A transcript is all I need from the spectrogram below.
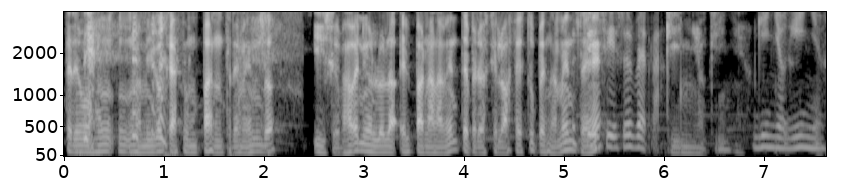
Tenemos un, un amigo que hace un pan tremendo y se me ha venido el, pan a la mente, pero es que lo hace estupendamente, Sí, ¿eh? sí, eso es verdad. Guiño, guiño. Guiño, guiño.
